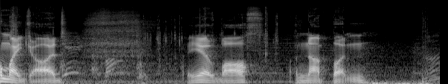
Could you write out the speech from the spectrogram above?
Oh my god. Yeah, boss. A nut button. Huh?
